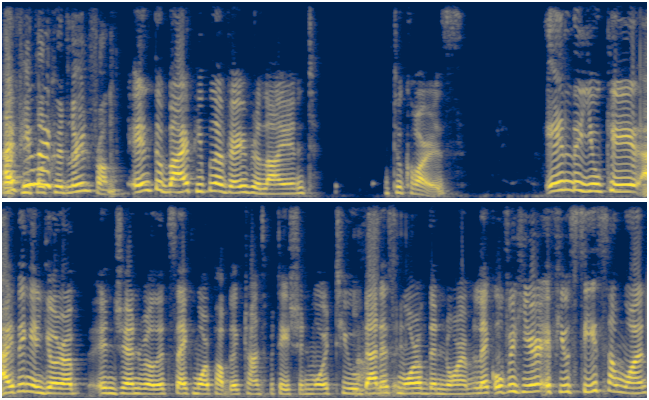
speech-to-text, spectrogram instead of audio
that people like could learn from. In Dubai, people are very reliant to cars. in the UK, I think in Europe in general, it's like more public transportation, more tube. That is more of the norm. Like over here, if you see someone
